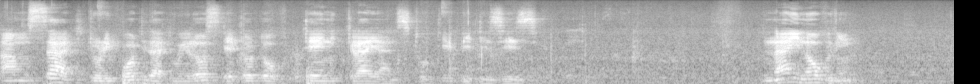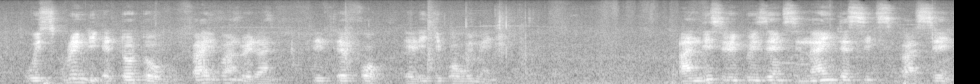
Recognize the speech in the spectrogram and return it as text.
I'm sad to report that we lost a total of 10 clients to TB disease. Nine of them, we screened a total of 554 eligible women. And this represents 96%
